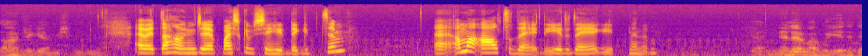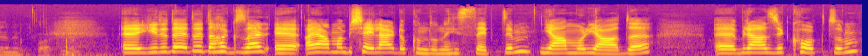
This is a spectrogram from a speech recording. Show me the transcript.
Daha önce gelmiş miydiniz? Evet daha önce başka bir şehirde gittim. E, ama 6D'ydi. 7D'ye gitmedim. Yani neler var bu 7D'nin farkı ne? E, 7D'de daha güzel e, ayağıma bir şeyler dokunduğunu hissettim. Yağmur yağdı. E, birazcık korktum.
